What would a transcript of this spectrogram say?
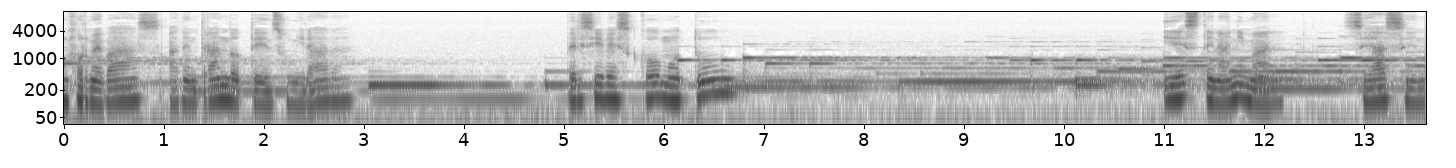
Conforme vas adentrándote en su mirada, percibes cómo tú y este animal se hacen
